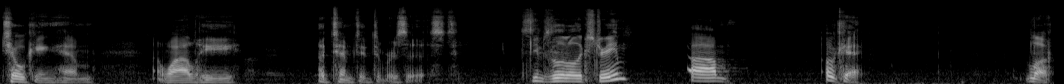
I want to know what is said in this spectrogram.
choking him while he attempted to resist. Seems a little extreme. Um, okay. Look,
